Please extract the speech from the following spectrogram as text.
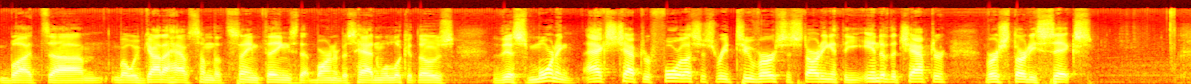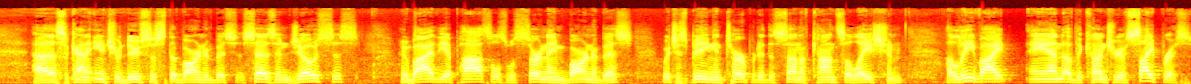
But, um, but we've got to have some of the same things that Barnabas had, and we'll look at those this morning. Acts chapter 4, let's just read two verses starting at the end of the chapter, verse 36. Uh, this will kind of introduce us to Barnabas. It says, "In Joseph, who by the apostles was surnamed Barnabas, which is being interpreted the son of consolation, a Levite and of the country of Cyprus.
